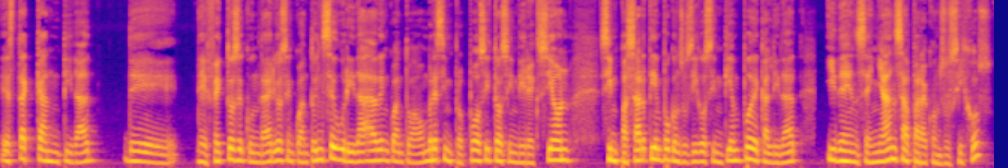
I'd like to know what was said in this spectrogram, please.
esta cantidad de, efectos secundarios en cuanto a inseguridad, en cuanto a hombres sin propósito, sin dirección, sin pasar tiempo con sus hijos, sin tiempo de calidad y de enseñanza para con sus hijos,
